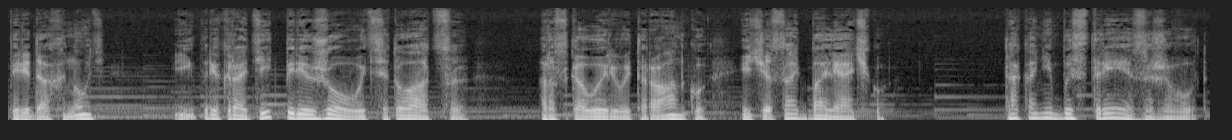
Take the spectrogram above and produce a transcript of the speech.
передохнуть и прекратить пережевывать ситуацию, расковыривать ранку и чесать болячку – так они быстрее заживут.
